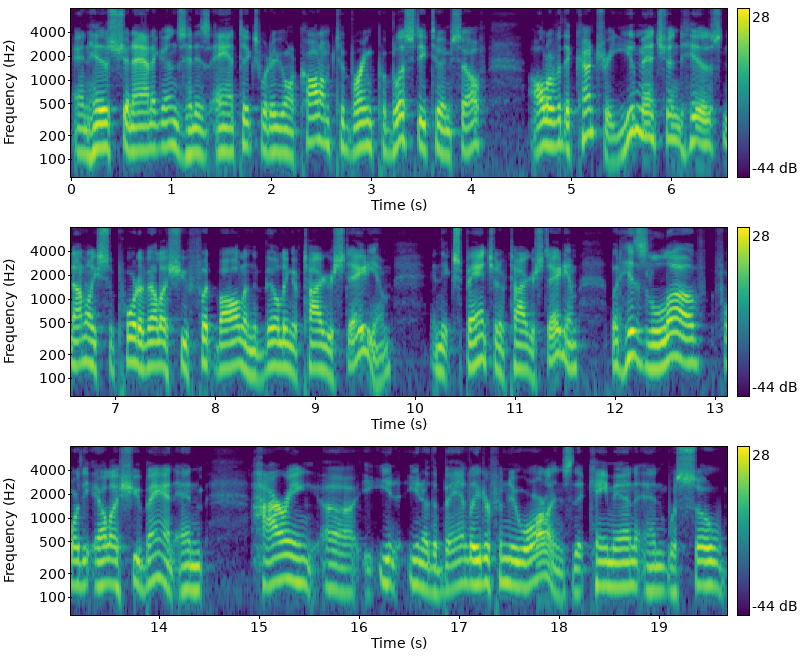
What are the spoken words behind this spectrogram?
and his shenanigans and his antics, whatever you want to call them, to bring publicity to himself all over the country. You mentioned his not only support of LSU football and the building of Tiger Stadium and the expansion of Tiger Stadium, but his love for the LSU band and hiring uh, you, you know the band leader from New Orleans that came in and was so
